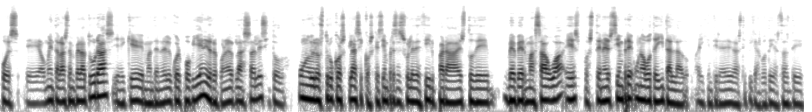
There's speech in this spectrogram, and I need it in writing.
pues eh, aumenta las temperaturas y hay que mantener el cuerpo bien y reponer las sales y todo. Uno de los trucos clásicos que siempre se suele decir para esto de beber más agua es pues tener siempre una botellita al lado. Hay quien tiene las típicas botellas estas de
